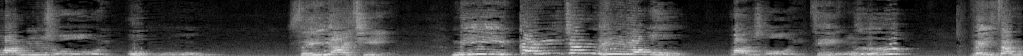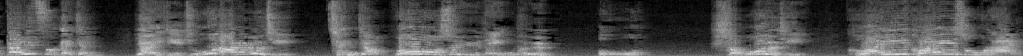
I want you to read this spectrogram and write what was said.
万岁！哦，谁爱卿？你该将来了么？万岁！今日为咱该次改正，要一件巨大的日期，请教何须领略？哦，什么日期？快快说来！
